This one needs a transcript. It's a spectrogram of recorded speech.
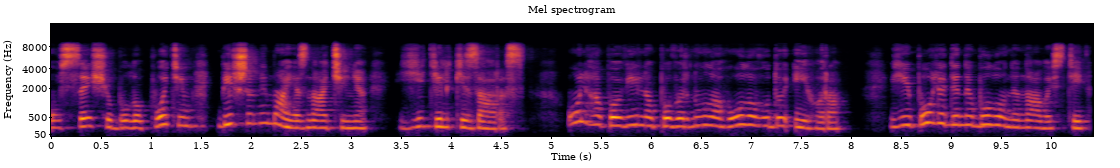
усе, що було потім, більше не має значення, є тільки зараз. Ольга повільно повернула голову до Ігора. В її погляді не було ненависті,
